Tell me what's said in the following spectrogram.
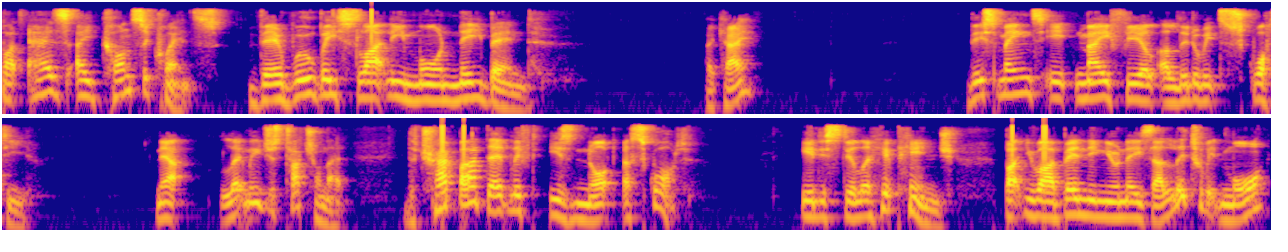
But as a consequence, there will be slightly more knee bend. Okay? This means it may feel a little bit squatty. Now, let me just touch on that. The trap bar deadlift is not a squat. It is still a hip hinge, but you are bending your knees a little bit more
